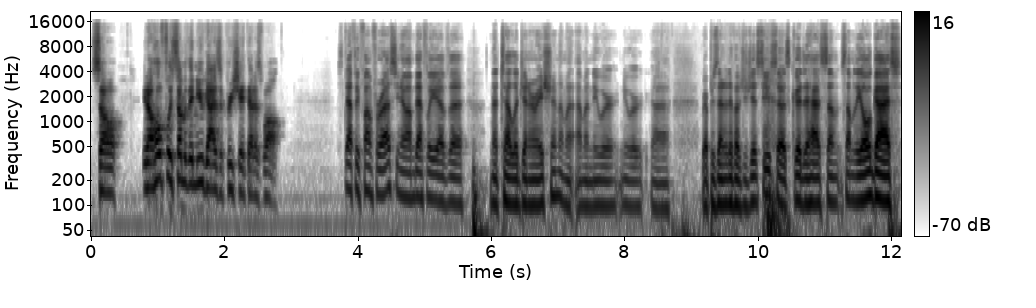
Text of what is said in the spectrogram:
So you know, hopefully, some of the new guys appreciate that as well. It's definitely fun for us. You know, I'm definitely of the Nutella generation. I'm a, I'm a newer newer uh, representative of jiu-jitsu, so it's good to have some some of the old guys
